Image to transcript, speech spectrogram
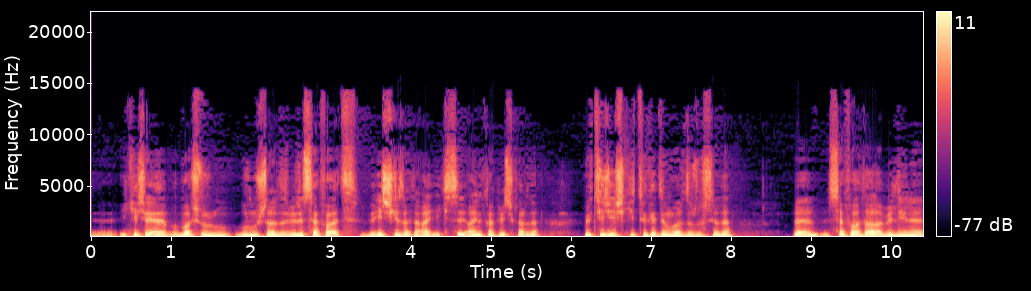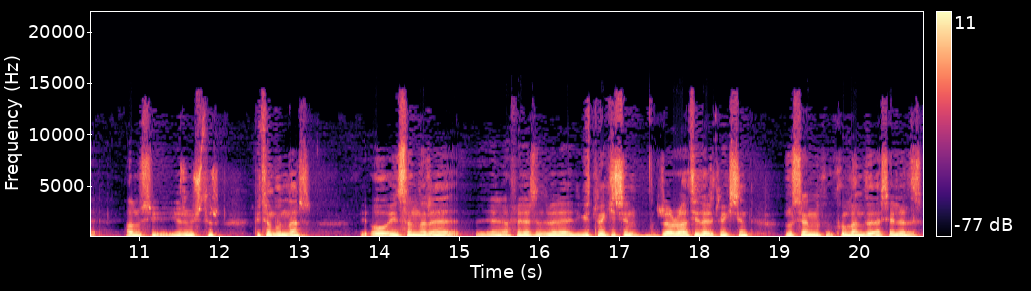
e, iki şeye başvurmuşlardır. Biri sefaat ve içki zaten. İkisi aynı kapıya çıkar da. Müthiş içki tüketim vardır Rusya'da. Ve sefaat alabildiğine almış yürümüştür. Bütün bunlar o insanları yani affedersiniz böyle gütmek için, rahat idare etmek için Rusya'nın kullandığı şeylerdir.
